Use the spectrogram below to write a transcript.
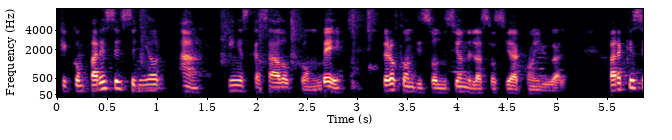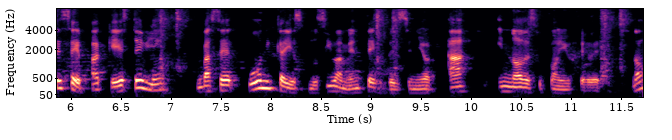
que comparece el señor A, quien es casado con B, pero con disolución de la sociedad conyugal, para que se sepa que este bien va a ser única y exclusivamente del señor A y no de su cónyuge B, ¿no?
